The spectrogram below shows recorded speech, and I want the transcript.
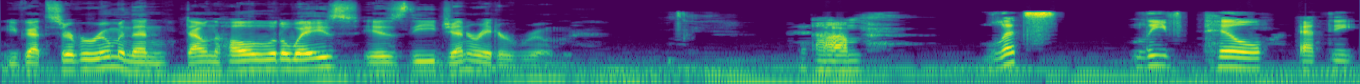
you've got the server room, and then down the hall a little ways is the generator room. Um, let's leave Pill at the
